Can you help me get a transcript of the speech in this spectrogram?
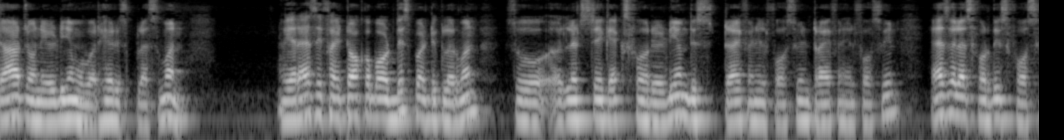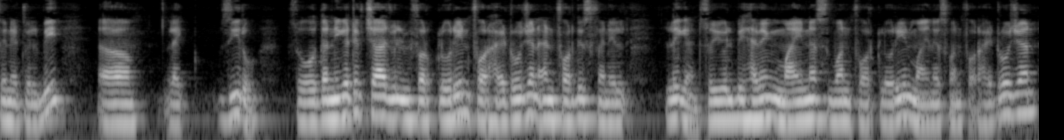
charge on iridium over here is plus 1 whereas if I talk about this particular one so uh, let's take X for iridium this triphenyl phosphine triphenyl phosphine. As well as for this phosphine it will be uh, like 0 so the negative charge will be for chlorine, for hydrogen and for this phenyl ligand. So you will be having minus 1 for chlorine, minus 1 for hydrogen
